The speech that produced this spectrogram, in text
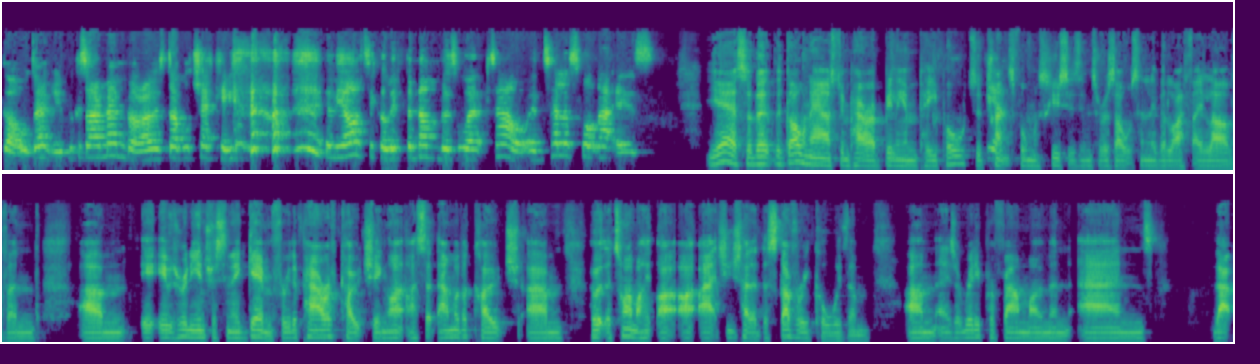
goal don't you because i remember i was double checking in the article if the numbers worked out and tell us what that is Yeah, so the, the goal now is to empower a billion people to Yeah. transform excuses into results and live a life they love. And um, it, it was really interesting again through the power of coaching. I, I sat down with a coach um, who at the time I, I, I actually just had a discovery call with them. Um, and it's a really profound moment. And that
